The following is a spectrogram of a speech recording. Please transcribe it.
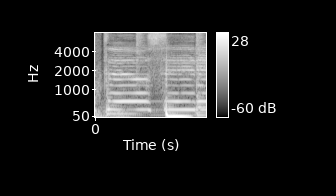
The city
